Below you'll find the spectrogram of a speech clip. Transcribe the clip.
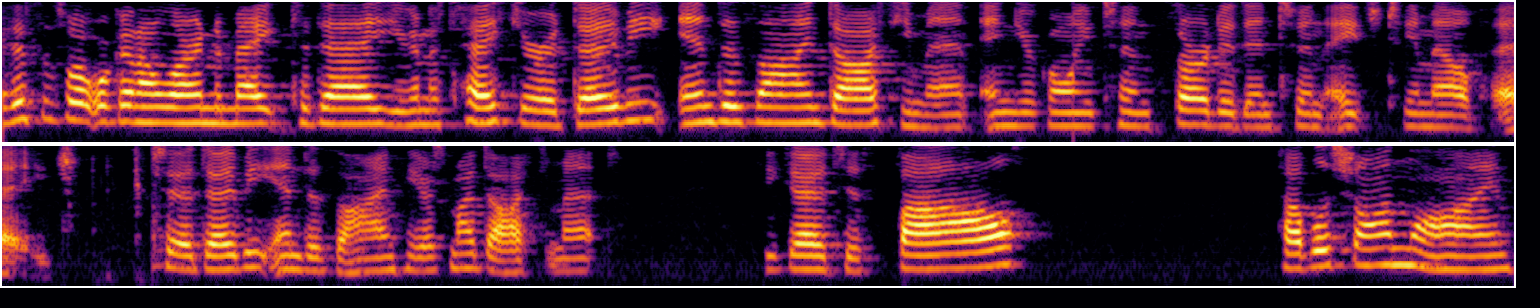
This is what we're going to learn to make today. You're going to take your Adobe InDesign document and you're going to insert it into an HTML page. To Adobe InDesign, here's my document. You go to File, Publish Online,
